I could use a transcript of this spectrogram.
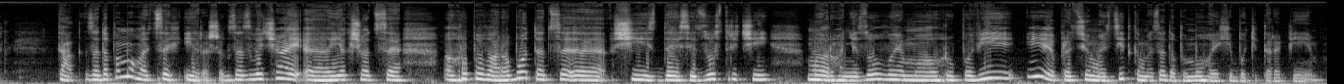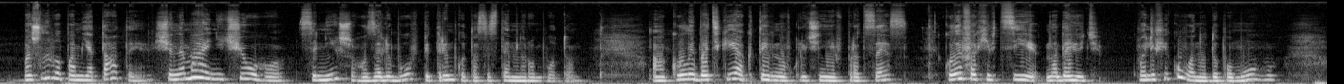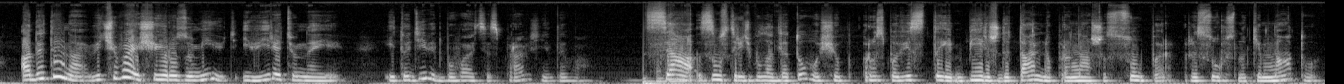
Так, за допомогою цих іграшок. Зазвичай, е, якщо це групова робота, це е, 6-10 зустрічей. Ми організовуємо групові і працюємо з дітками за допомогою хібокітерапії. Важливо пам'ятати, що немає нічого сильнішого за любов, підтримку та системну роботу. А Коли батьки активно включені в процес, коли фахівці надають кваліфіковану допомогу, а дитина відчуває, що її розуміють і вірять у неї, і тоді відбуваються справжні дива. Ця зустріч була для того, щоб розповісти більш детально про нашу суперресурсну кімнату,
